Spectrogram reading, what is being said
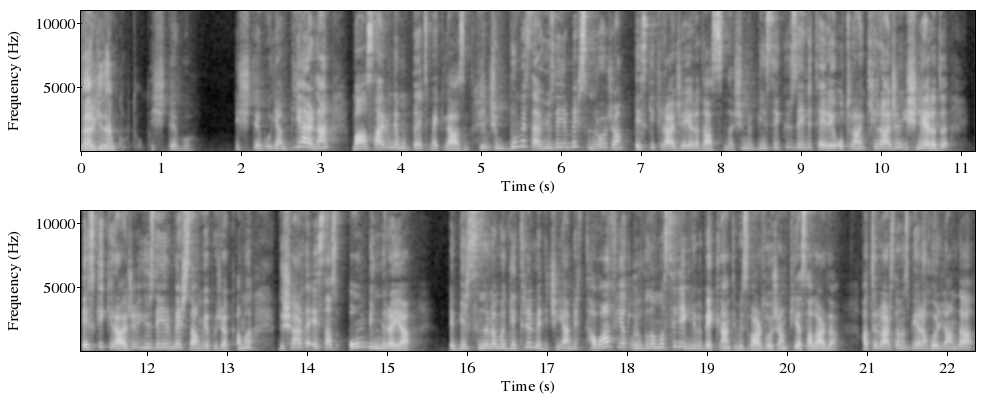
vergiden kurtuldum. İşte bu. İşte bu. Yani bir yerden mal sahibini de mutlu etmek lazım. Şimdi bu mesela %25 sınırı hocam eski kiracıya yaradı aslında. Şimdi 1850 TL'ye oturan kiracının işine yaradı. Eski kiracı %25 zam yapacak. Ama dışarıda esas 10 bin liraya e, bir sınırlama getirilmediği için yani bir tavan fiyat uygulaması ile ilgili bir beklentimiz vardı hocam piyasalarda. Hatırlarsanız bir ara Hollanda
